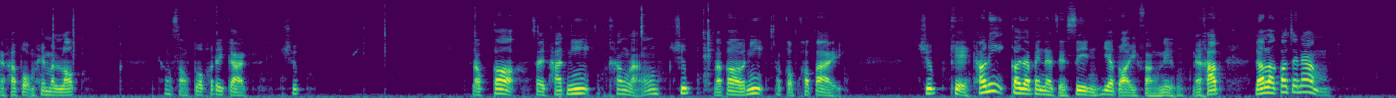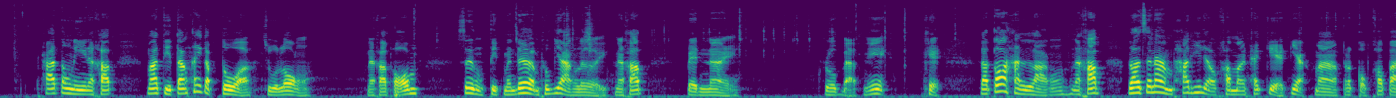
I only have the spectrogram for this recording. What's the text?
นะครับผมให้มันล็อก ทั้งสองตัวเข้าด้วยกัน ชุบ แล้วก็ใส่พาร์ทนี้ข้างหลังชุบแล้วก็นี่ประกบเข้าไปชุบโอเค เท่านี้ก็จะเป็นอันเสร็จสิ้นเรียบร้อยอีกฝั่งหนึ่งนะครับ แล้วเราก็จะนำพาร์ทตรงนี้นะครับ มาติดตั้งให้กับตัวจูลงนะครับผมซึ่งติดเหมือนเดิมทุกอย่างเลยนะครับ เป็นในรูปแบบนี้โอเค แล้วก็หันหลังนะครับเราจะนำภาพที่เหลือของ Command Package เนี่ยมาประกบเข้าไป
